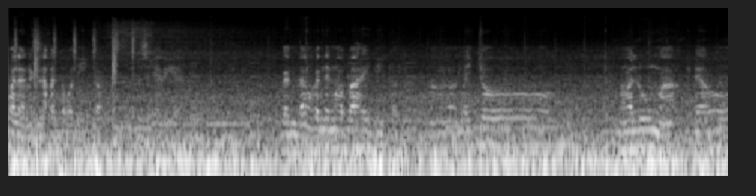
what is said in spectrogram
Pala, naglakad ako dito sa area. Ganda, maganda yung mga bahay dito. Mga medyo mga luma, pero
